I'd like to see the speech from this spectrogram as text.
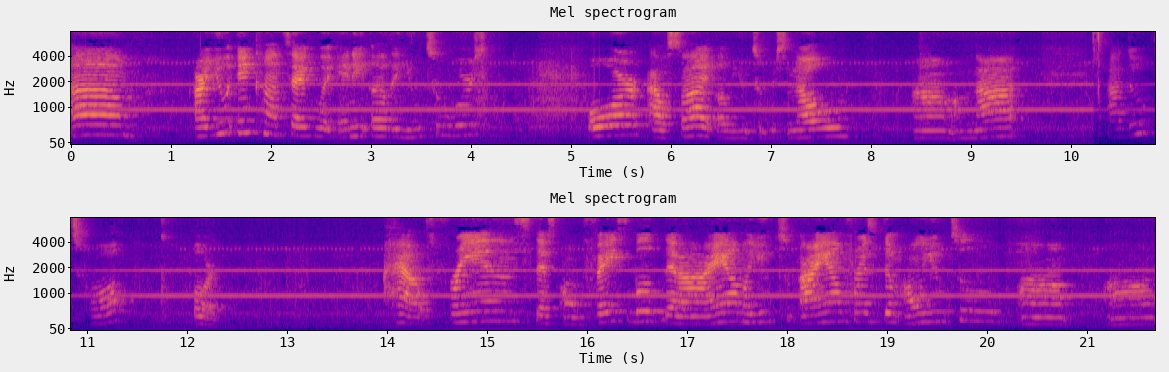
Um, are you in contact with any other YouTubers or outside of YouTubers? No, um, I'm not. I do talk or have friends that's on Facebook that I am a YouTube. I am friends with them on YouTube. Um, um,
